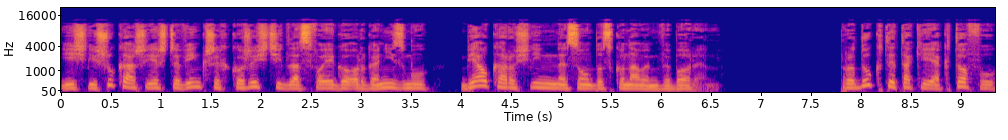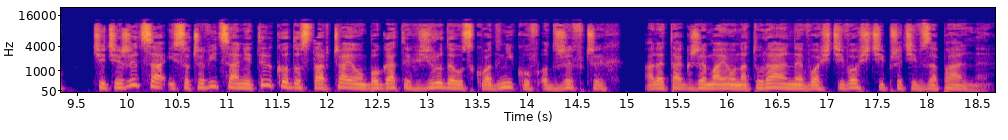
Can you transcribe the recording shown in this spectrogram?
Jeśli szukasz jeszcze większych korzyści dla swojego organizmu, białka roślinne są doskonałym wyborem. Produkty takie jak tofu, ciecierzyca i soczewica nie tylko dostarczają bogatych źródeł składników odżywczych, ale także mają naturalne właściwości przeciwzapalne.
